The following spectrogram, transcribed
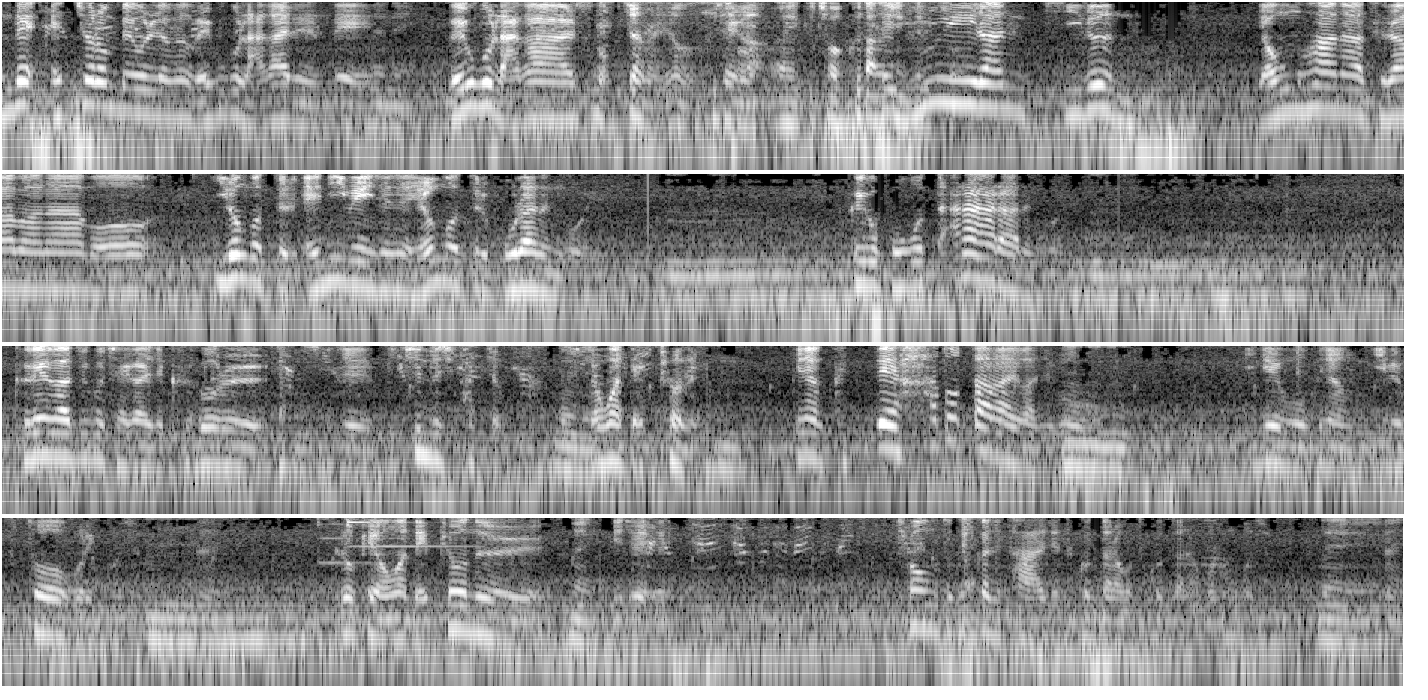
근데 애처럼 배우려면 외국을 나가야 되는데 네. 네. 외국을 나갈 순 없잖아요. 제가 네, 그쵸. 그 당시 유일한 길은 영화나 드라마나 뭐 이런 것들 애니메이션이나 이런 것들을 보라는 거예요. 음. 그리고 보고 따라하라는 거예요. 음. 그래가지고 제가 이제 그거를 이제 미친 듯이 봤죠. 네네. 영화 네 편을. 음. 그냥 그때 하도 따라해가지고 음. 이게 뭐 그냥 입에 붙어버린 거죠. 음. 네. 그렇게 영화 네 편을 네. 이제 처음부터 끝까지 다 이제 듣고 따라고 듣고 따라고 한 거죠. 네. 네.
